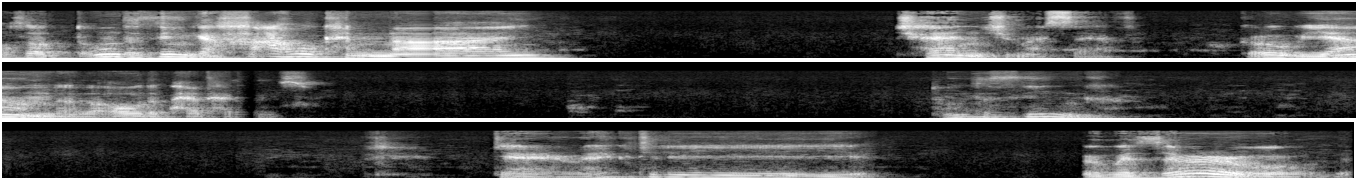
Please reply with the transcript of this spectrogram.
Also, don't think, how can I change myself, go beyond the old patterns? Don't think. Directly observe the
